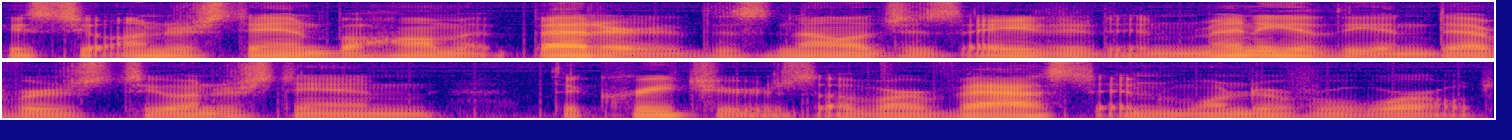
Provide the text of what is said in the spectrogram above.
is to understand Bahamut better, this knowledge has aided in many of the endeavors to understand the creatures of our vast and wonderful world.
